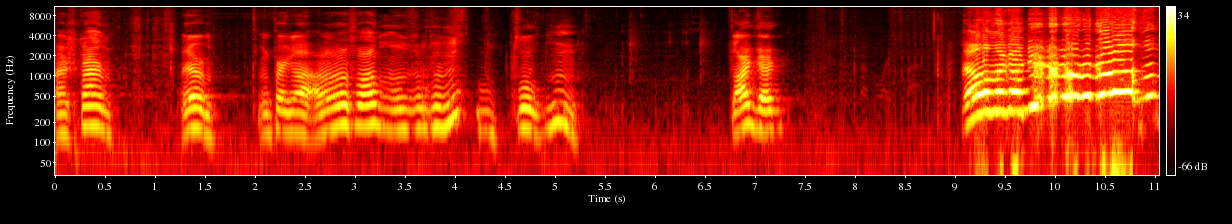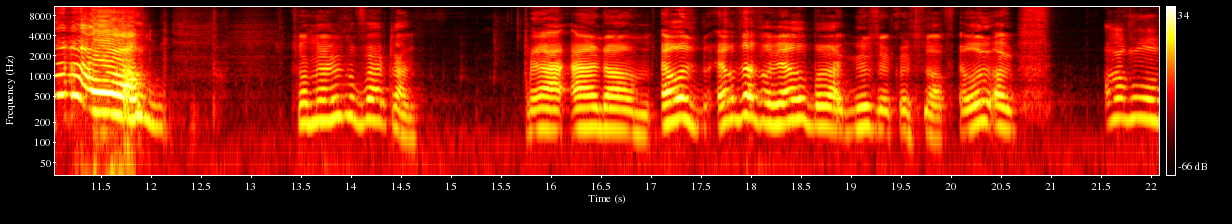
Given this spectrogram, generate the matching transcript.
I just climbed. There, I'm pretty good. I don't know if I'm. So I did. Oh my god, no, no, no, no, no, no, no, So man, this is the first time. Yeah, and um, it was it was just available like music and stuff. It was like, I'm not gonna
